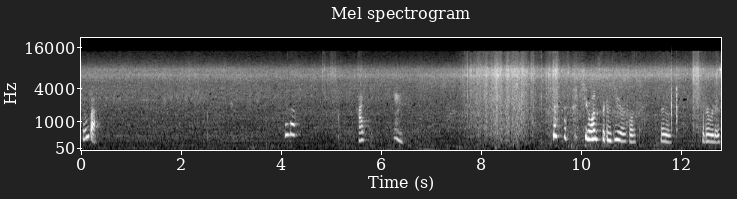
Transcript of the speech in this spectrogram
Goomba. Goomba. Hi. she wants the computer for whatever it is.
